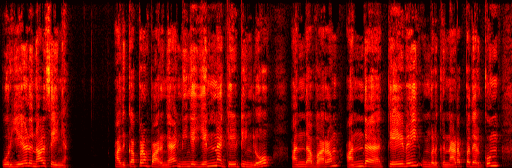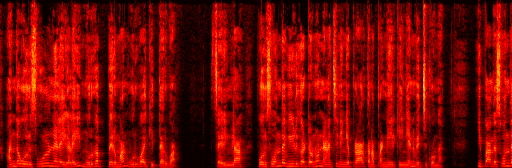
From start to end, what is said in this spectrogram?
ஒரு ஏழு நாள் செய்யுங்க. அதுக்கப்புறம் பாருங்க நீங்க என்ன கேட்டீங்களோ அந்த வரம் அந்த தேவை உங்களுக்கு நடப்பதற்கும் அந்த ஒரு சூழ்நிலைகளை முருகப்பெருமான் உருவாக்கி தருவார். சரிங்களா? இப்போ ஒரு சொந்த வீடு கட்டணும்னு நினச்சி நீங்கள் பிரார்த்தனை பண்ணியிருக்கீங்கன்னு வச்சுக்கோங்க. இப்போ அந்த சொந்த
